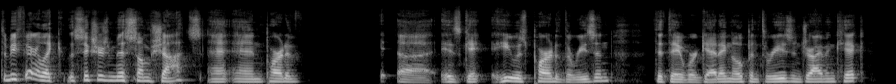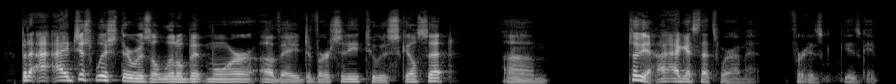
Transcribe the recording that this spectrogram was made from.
to be fair, like the Sixers missed some shots, and, and part of uh, his game, he was part of the reason that they were getting open threes and driving kick. But I, I just wish there was a little bit more of a diversity to his skill set. Um, so yeah, I, I guess that's where I'm at for his his game.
